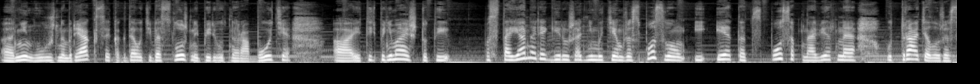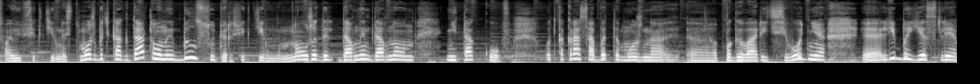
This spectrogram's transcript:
э, ненужным, реакция, когда у тебя сложный период на работе, э, и ты понимаешь, что ты постоянно реагируешь одним и тем же способом, и этот способ, наверное, утратил уже свою эффективность. Может быть, когда-то он и был суперэффективным, но уже давным-давно он не таков. Вот как раз об этом можно э, поговорить сегодня. Э, либо если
